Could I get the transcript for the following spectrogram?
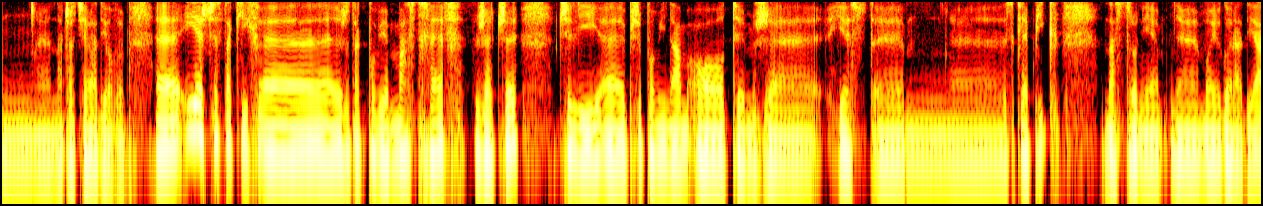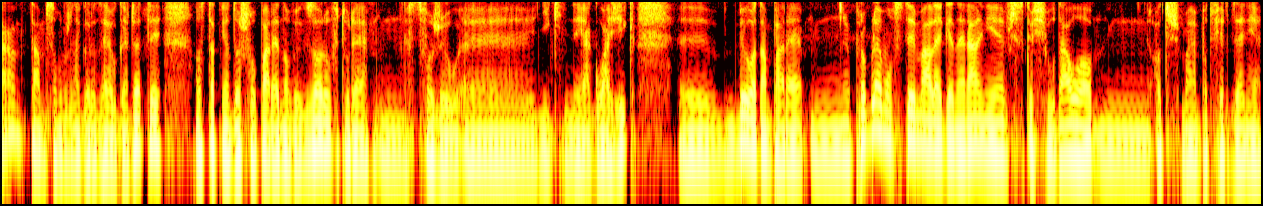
mm, na czacie radiowym. I jeszcze z takich, że tak powiem, must have rzeczy, czyli e, przypominam o tym, że jest e, e, sklepik na stronie e, mojego radia. Tam są różnego rodzaju gadżety. Ostatnio doszło parę nowych wzorów, które mm, stworzył e, nikt inny jak Łazik. E, było tam parę mm, problemów z tym, ale generalnie wszystko się udało. Mm, otrzymałem potwierdzenie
